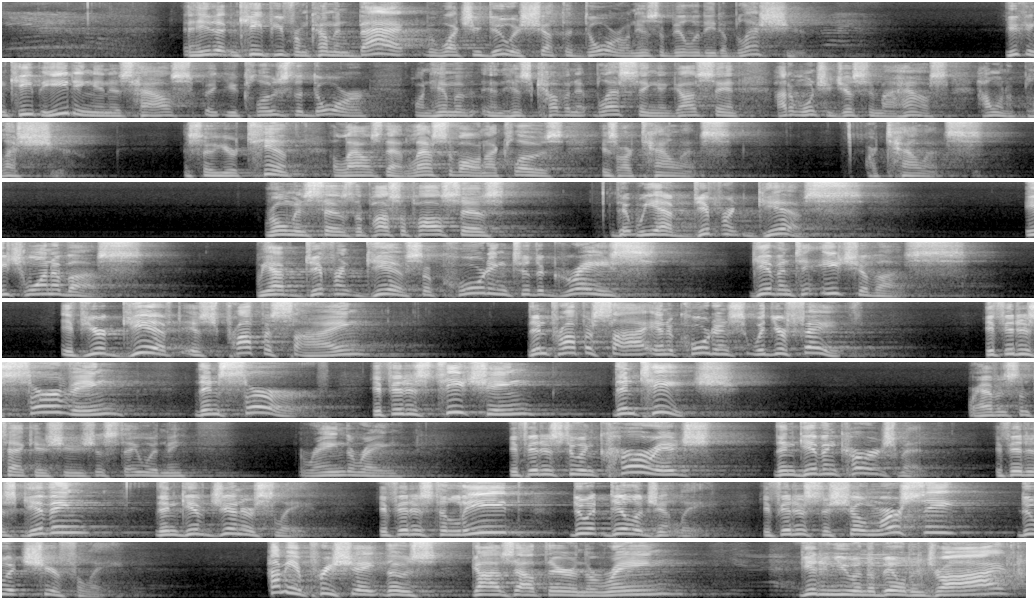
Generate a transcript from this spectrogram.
And he doesn't keep you from coming back, but what you do is shut the door on his ability to bless you. You can keep eating in his house, but you close the door on him and his covenant blessing. And God's saying, I don't want you just in my house, I want to bless you. And so your tenth allows that. Last of all, and I close, is our talents. Our talents. Romans says, the Apostle Paul says that we have different gifts each one of us, we have different gifts according to the grace given to each of us. If your gift is prophesying, then prophesy in accordance with your faith. If it is serving, then serve. If it is teaching, then teach. We're having some tech issues, just stay with me. The rain, the rain. If it is to encourage, then give encouragement. If it is giving, then give generously. If it is to lead, do it diligently. If it is to show mercy, do it cheerfully. How many appreciate those guys out there in the rain, getting you in the building dry?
